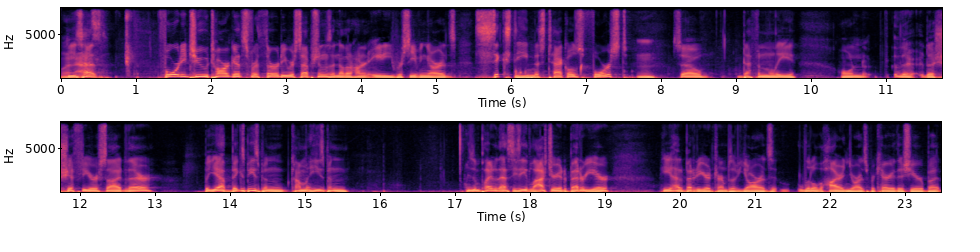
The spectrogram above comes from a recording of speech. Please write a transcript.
Well, He's that's- had 42 targets for 30 receptions, another 180 receiving yards, 60 missed tackles forced. Mm. So definitely on the the shiftier side there. But yeah, Bigsby's been coming. He's been he's been playing in the SEC. Last year he had a better year. He had a better year in terms of yards, a little higher in yards per carry this year. But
